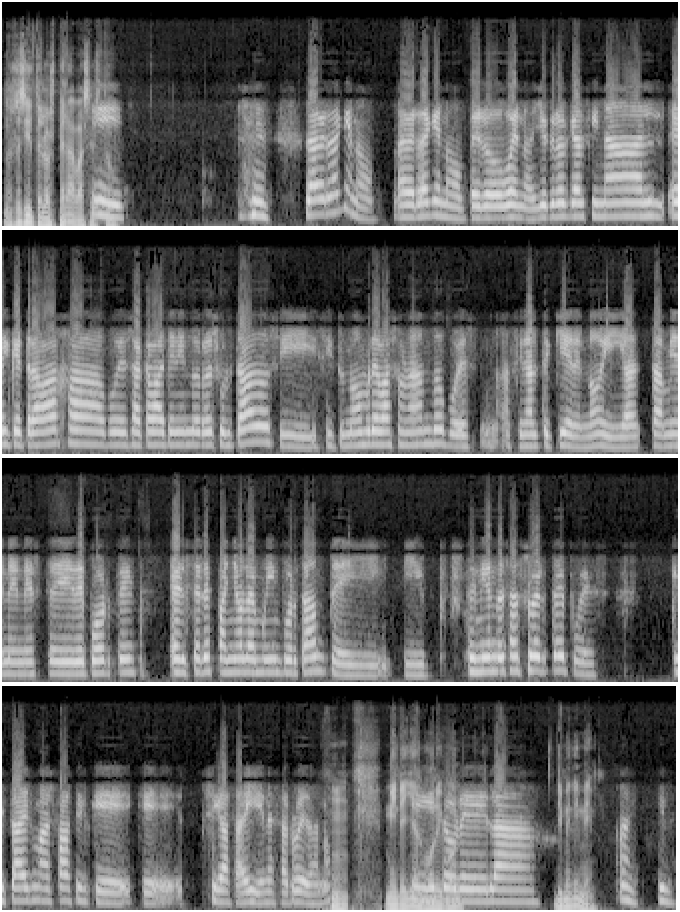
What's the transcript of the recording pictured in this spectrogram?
No sé si te lo esperabas sí. La verdad que no, la verdad que no, pero bueno, yo creo que al final el que trabaja pues acaba teniendo resultados y si tu nombre va sonando pues al final te quieren, ¿no? Y también en este deporte el ser español es muy importante y, pues, teniendo esa suerte pues quizá es más fácil que, sigas ahí en esa rueda, ¿no? Hmm. Mire ya el y sobre la... Dime, dime. Ay, dime.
